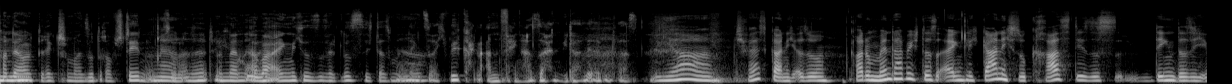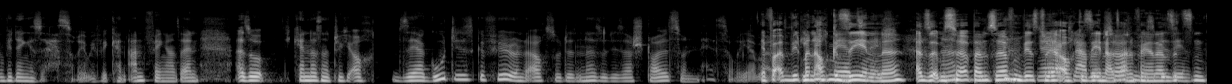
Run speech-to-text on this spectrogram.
konnte er auch direkt schon mal so drauf stehen und Mhm. Ja, so. Ne? Und dann, cool. aber eigentlich ist es halt lustig, dass man denkt, so, ich will kein Anfänger sein wieder irgendwas. Ja, ich weiß gar nicht. Also gerade im Moment habe ich das eigentlich gar nicht so krass, dieses Ding, dass ich irgendwie denke, so, sorry, aber ich will kein Anfänger sein. Also ich kenne das natürlich auch sehr gut, dieses Gefühl und auch so, ne, so dieser Stolz und nee, sorry. Aber Ja, vor allem wird man auch gesehen, ne? Also im Surf, beim Surfen wirst du Ja, ja, ja, auch klar, gesehen als Anfänger. Da sitzen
